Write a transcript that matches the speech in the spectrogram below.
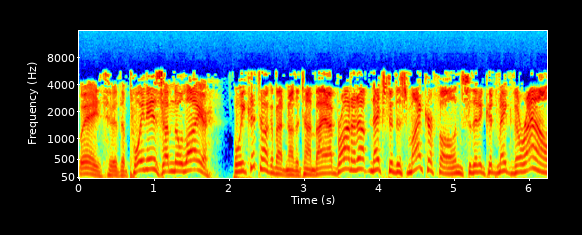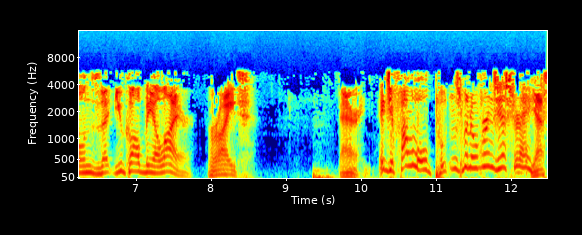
Wait. uh, The point is, I'm no liar. Well, we could talk about it another time, but I brought it up next to this microphone so that it could make the rounds that you called me a liar. Right. All right. Hey, did you follow old Putin's maneuvers yesterday? Yes.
